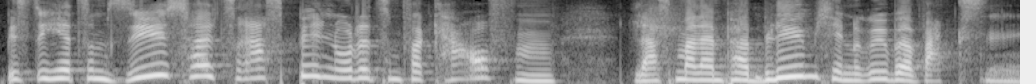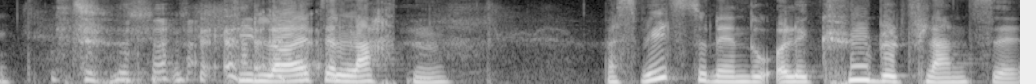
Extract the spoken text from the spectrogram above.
Bist du hier zum Süßholz raspeln oder zum Verkaufen? Lass mal ein paar Blümchen rüberwachsen. Die Leute lachten. Was willst du denn, du olle Kübelpflanze?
